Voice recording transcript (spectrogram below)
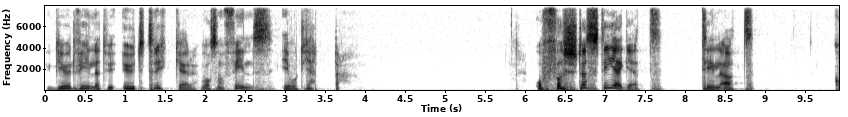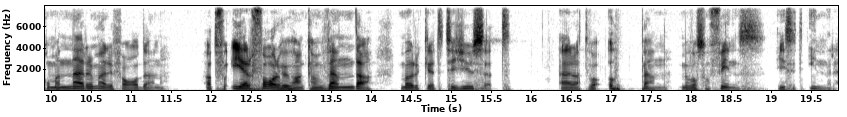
Gud vill att vi uttrycker vad som finns i vårt hjärta. Och första steget till att komma närmare Fadern, att få erfara hur han kan vända mörkret till ljuset, är att vara öppen med vad som finns i sitt inre.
